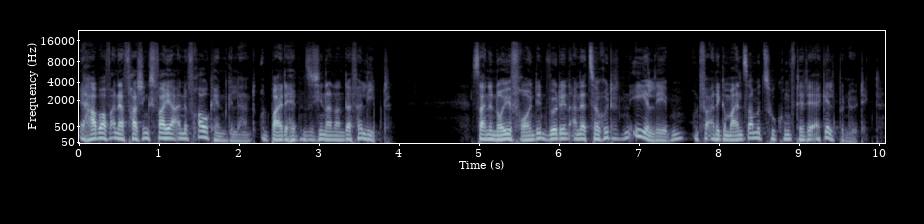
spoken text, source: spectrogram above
Er habe auf einer Faschingsfeier eine Frau kennengelernt und beide hätten sich ineinander verliebt. Seine neue Freundin würde in einer zerrütteten Ehe leben und für eine gemeinsame Zukunft hätte er Geld benötigt.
